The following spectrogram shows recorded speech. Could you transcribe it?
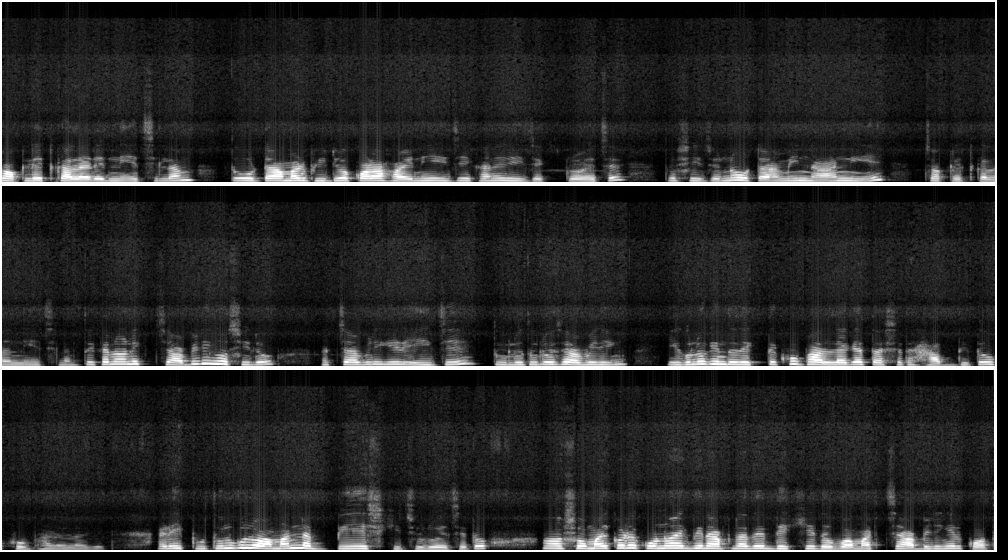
চকলেট কালারের নিয়েছিলাম। তো ওটা আমার ভিডিও করা হয়নি, এই যে এখানে রিজেক্ট রয়েছে। তো সেই জন্য ওটা আমি না নিয়ে চকলেট কালার নিয়েছিলাম। তো এখানে অনেক চাবি রিংও ছিল। আর চাবি রিংয়ের এই যে তুলো তুলো চাবি রিং এগুলো কিন্তু দেখতে খুব ভালো লাগে। তার সাথে হাত দিতেও খুব ভালো লাগে। আর এই পুতুলগুলো আমার না বেশ কিছু রয়েছে। তো সময় করে কোনো একদিন আপনাদের দেখিয়ে দেবো। আমার চাবি রিংয়ের কত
